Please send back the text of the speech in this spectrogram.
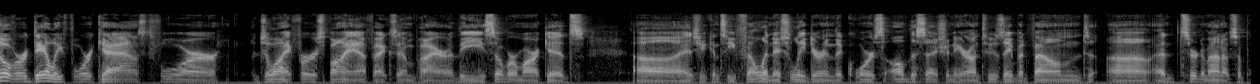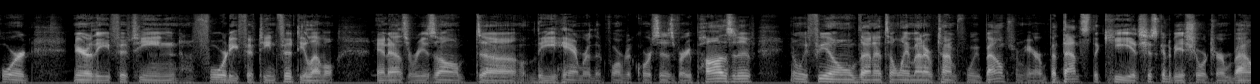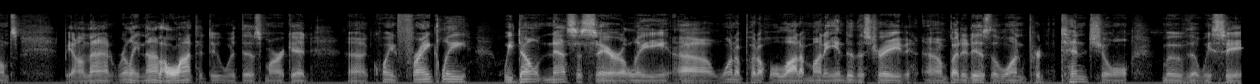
our daily forecast for July 1st by FX Empire, the silver markets, uh, as you can see, fell initially during the course of the session here on Tuesday, but found uh, a certain amount of support near the 1540, 1550 level. And as a result, uh, the hammer that formed, of course, is very positive, and we feel that it's only a matter of time before we bounce from here. But that's the key. It's just going to be a short term bounce. Beyond that, really not a lot to do with this market. Uh, quite frankly, we don't necessarily uh, want to put a whole lot of money into this trade, uh, but it is the one potential move that we see.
